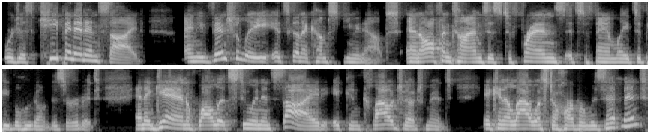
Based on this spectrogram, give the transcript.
We're just keeping it inside. And eventually it's going to come spewing out. And oftentimes it's to friends, it's to family, to people who don't deserve it. And again, while it's stewing inside, it can cloud judgment. It can allow us to harbor resentment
